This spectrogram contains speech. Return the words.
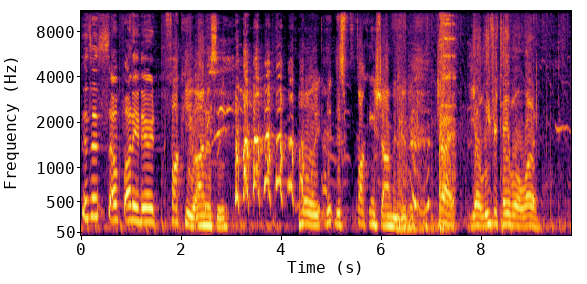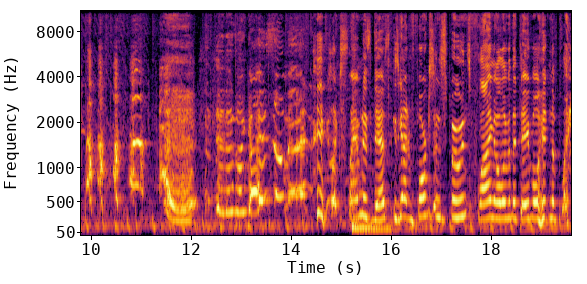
This is so funny, dude. fuck you, honestly. Holy this fucking shaman, dude. Try it. Yo, leave your table alone. Dude, this one guy is so mad. He's like slamming his desk. He's got forks and spoons flying all over the table, hitting the plates.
